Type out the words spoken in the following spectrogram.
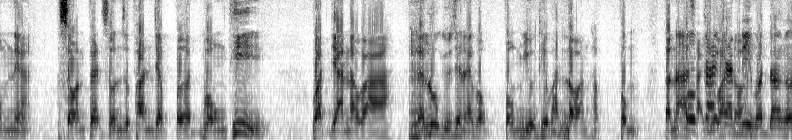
มเนี่ย สอนเพชรสอนสุพรรณจะเปิดวงที่วัดยานนาวา แล้วลูกอยู่ที่ไหนบอกผมอยู่ที่วัดดอนครับ ผมตอนนั้นอาโอ้ศัยใกอล้ยู่วัดกันดอนนี่วัดดังก็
